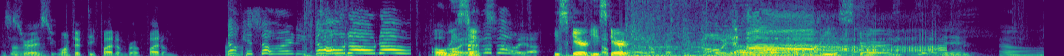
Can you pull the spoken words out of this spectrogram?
This is uh-huh. race. 150. Fight him, bro. Fight him. Don't uh-huh. get so horny. No, no, no. Oh, he oh, yeah. sinks. Oh yeah. He's scared, he's No scared. pressure, no pressure. Oh yeah. Oh, he is scared. Oh, Um,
